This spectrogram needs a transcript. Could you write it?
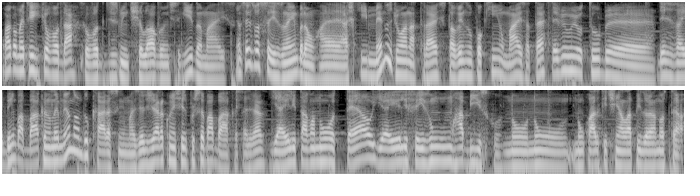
o argumento que eu vou dar, que eu vou desmentir logo em seguida, mas. Eu não sei se vocês lembram, é, acho que menos de um ano atrás, talvez um pouquinho mais até, teve um youtuber desses aí bem babaca, eu não lembro nem o nome do cara, assim, mas ele já era conhecido por ser babaca, tá ligado? E aí ele tava num hotel e aí ele fez um, um rabisco no, num, num quadro que tinha lá pendurado no hotel.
